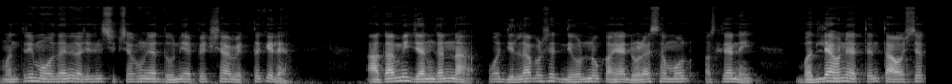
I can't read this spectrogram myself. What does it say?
मंत्री महोदयांनी राज्यातील शिक्षकांकडून या दोन्ही अपेक्षा व्यक्त केल्या. आगामी जनगणना व जिल्हा परिषद निवडणुका या डोळ्यासमोर असल्याने बदल्या होणे अत्यंत आवश्यक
